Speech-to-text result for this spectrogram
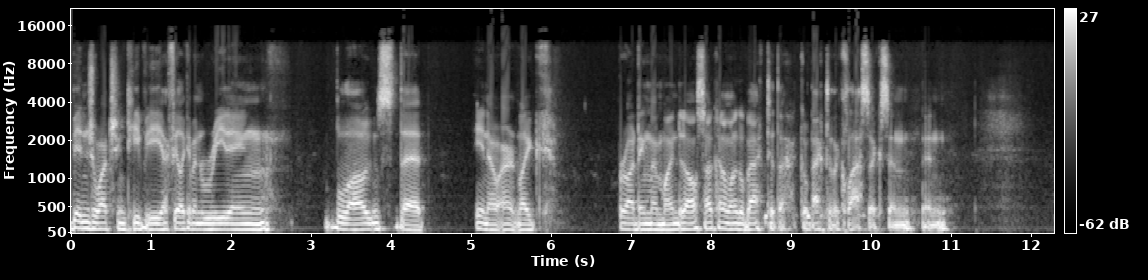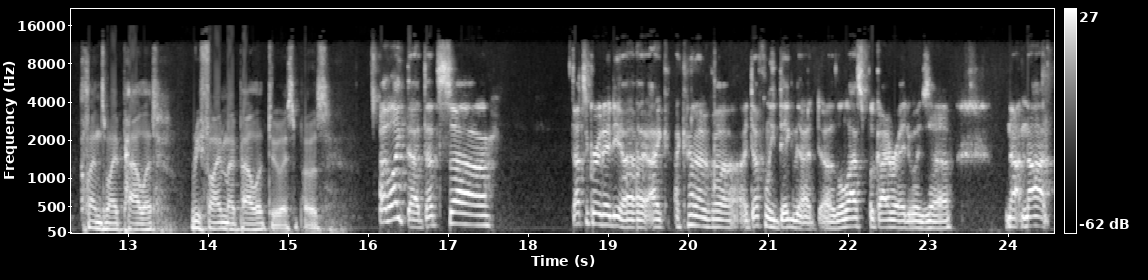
binge watching TV. I feel like I've been reading blogs that you know aren't like broadening my mind at all. So I kind of want to go back to the go back to the classics and and cleanse my palate, refine my palate too. I suppose. I like that. That's uh, that's a great idea. I, I, I kind of uh, I definitely dig that. Uh, the last book I read was uh, not not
